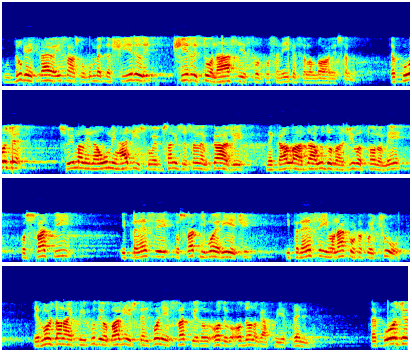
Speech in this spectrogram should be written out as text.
u druge krajeve islamskog umeta širili, širili to nasljedstvo od poslanika sallallahu alaihi sallam. Također su imali na umi hadis kome poslanik sa sallam kaže neka Allah da udoban život onome ko shvati i prenese, ko shvati moje riječi i prenese ih onako kako je čuo. Jer možda onaj koji bude obaviješten bolje shvati od, od, od onoga koji je prenio. Također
